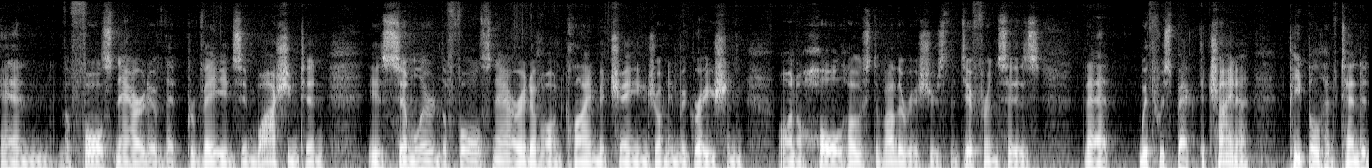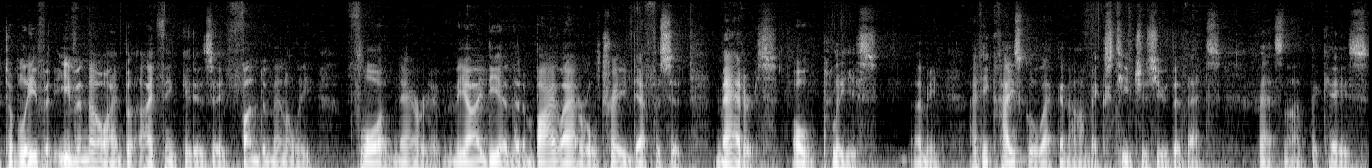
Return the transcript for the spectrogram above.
And the false narrative that pervades in Washington is similar to the false narrative on climate change, on immigration, on a whole host of other issues. The difference is that with respect to China, people have tended to believe it, even though I, I think it is a fundamentally flawed narrative. And the idea that a bilateral trade deficit matters, oh, please. I mean, I think high school economics teaches you that that's, that's not the case.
